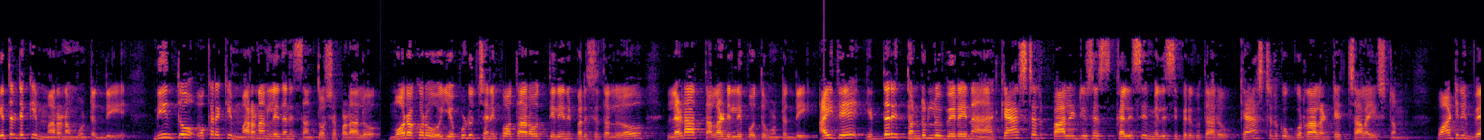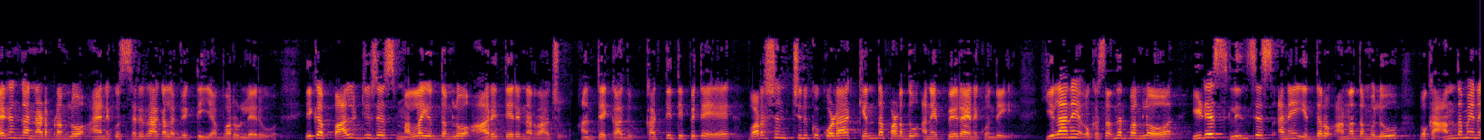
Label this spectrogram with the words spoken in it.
ఇతడికి మరణం ఉంటుంది. దీంతో ఒకరికి మరణం లేదని సంతోషపడాలో మరొకరు ఎప్పుడు చనిపోతారో తెలియని పరిస్థితులలో లెడా తల్లడిల్లిపోతూ ఉంటుంది. అయితే ఇద్దరి తండ్రులు వేరైన క్యాస్టర్ పాలిడ్యూసెస్ కలిసి మెలిసి పెరుగుతారు. క్యాస్టర్కు గుర్రాలంటే చాలా ఇష్టం. వాటిని వేగంగా నడపడంలో ఆయనకు సరిరాగల వ్యక్తి ఎవ్వరూ లేరు. ఇక పాలిడ్యూసెస్ మల్ల యుద్ధంలో ఆరితేరిన రాజు. అంతేకాదు కత్తి తిప్పితే వర్షం చినుకు కూడా కింద పడదు అనే పేరు ఆయనకుంది. ఇలానే ఒక సందర్భంలో ఇడెస్ లిన్సెస్ అనే ఇద్దరు అన్నదమ్ములు ఒక అందమైన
